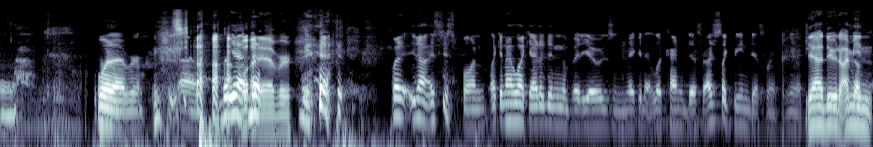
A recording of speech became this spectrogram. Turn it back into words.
Ugh. Whatever. Uh, but yeah, whatever. but you know, it's just fun. Like, and I like editing the videos and making it look kind of different. I just like being different. You know. Yeah, trying to do dude, I mean,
